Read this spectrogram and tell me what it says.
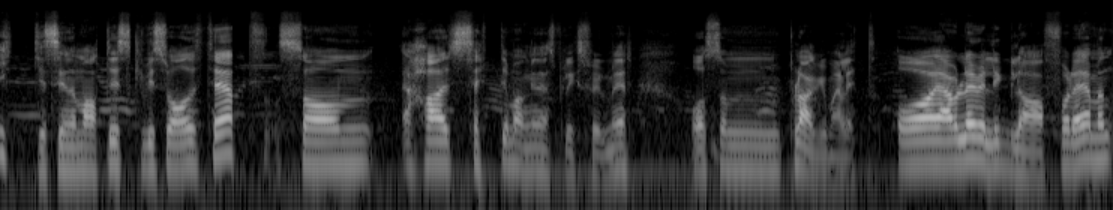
ikke-cinematisk visualitet som jeg har sett i mange Netflix-filmer, og som plager meg litt. Og jeg ble veldig glad for det, men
